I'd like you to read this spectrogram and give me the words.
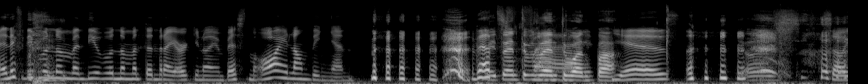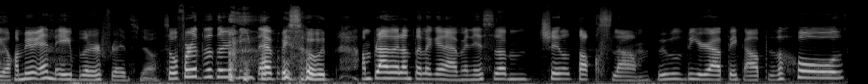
And if di mo naman, di mo naman tanry or ginawa yung best mo, okay lang din yan. May That's 2021 fine. pa. Yes. Yes. so, yun. Kami yung enabler friends nyo. So, for the 13th episode, ang plano lang talaga namin is some chill talks lang. We will be wrapping up the whole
